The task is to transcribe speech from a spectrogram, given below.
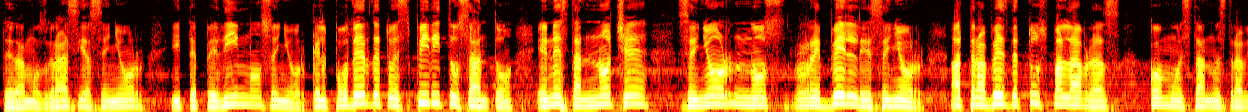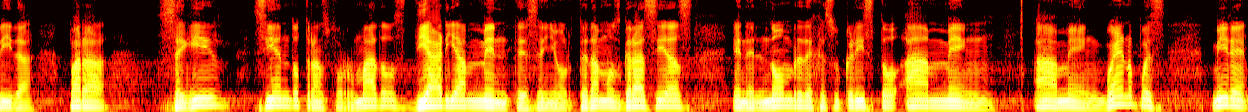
Te damos gracias, Señor, y te pedimos, Señor, que el poder de tu Espíritu Santo en esta noche, Señor, nos revele, Señor, a través de tus palabras, cómo está nuestra vida, para seguir siendo transformados diariamente, Señor. Te damos gracias en el nombre de Jesucristo. Amén. Amén. Bueno, pues mire,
